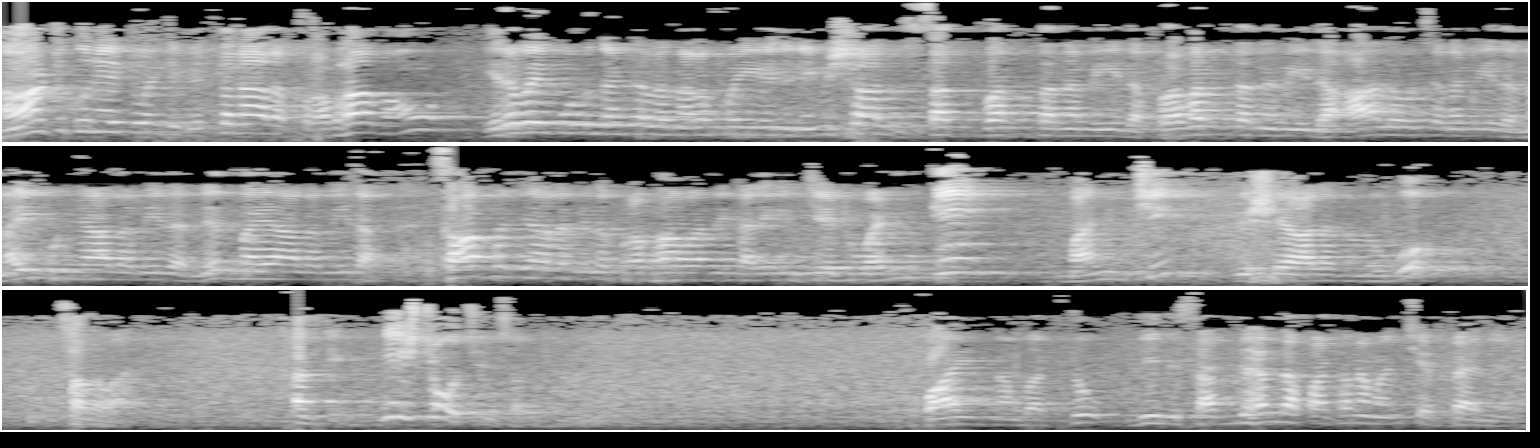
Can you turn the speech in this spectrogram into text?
నాటుకునేటువంటి విత్తనాల ప్రభావం ఇరవై మూడు గంటల నలభై ఐదు నిమిషాలు సద్వర్తన మీద ప్రవర్తన మీద ఆలోచన మీద నైపుణ్యాల మీద నిర్ణయాల మీద సాఫల్యాల మీద ప్రభావాన్ని కలిగించేటువంటి మంచి విషయాలను నువ్వు చదవాలి అంతే నీ ఇష్టం వచ్చింది చదువు పాయింట్ నంబర్ టూ దీని సద్గ్రంథ పఠనం అని చెప్పాను నేను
